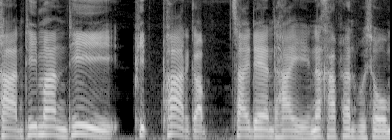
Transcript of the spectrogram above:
ฐานที่มั่นที่ผิดพลาดกับชายแดนไทยนะครับท่านผู้ชม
